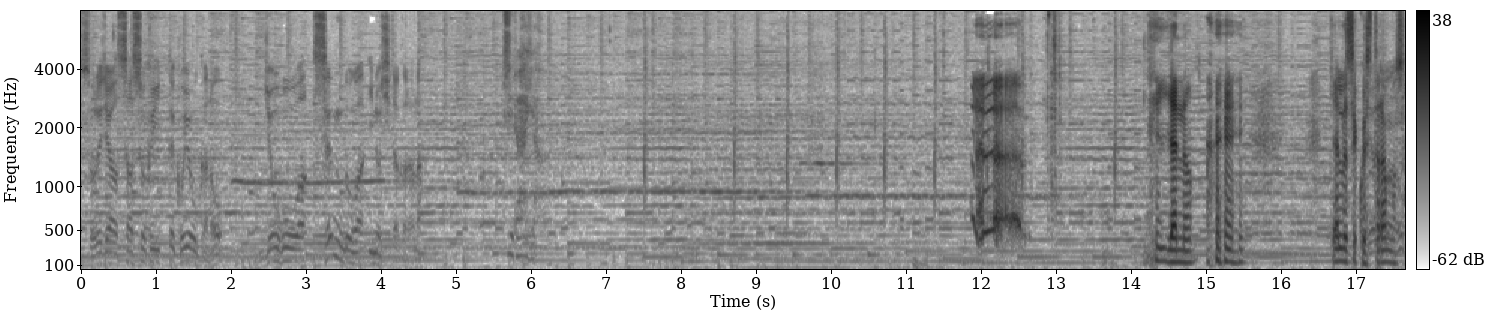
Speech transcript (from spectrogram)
それじゃあ早速行ってこようかの。情報は鮮度が命だからな。地雷や。Y ya no. ya lo secuestramos.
